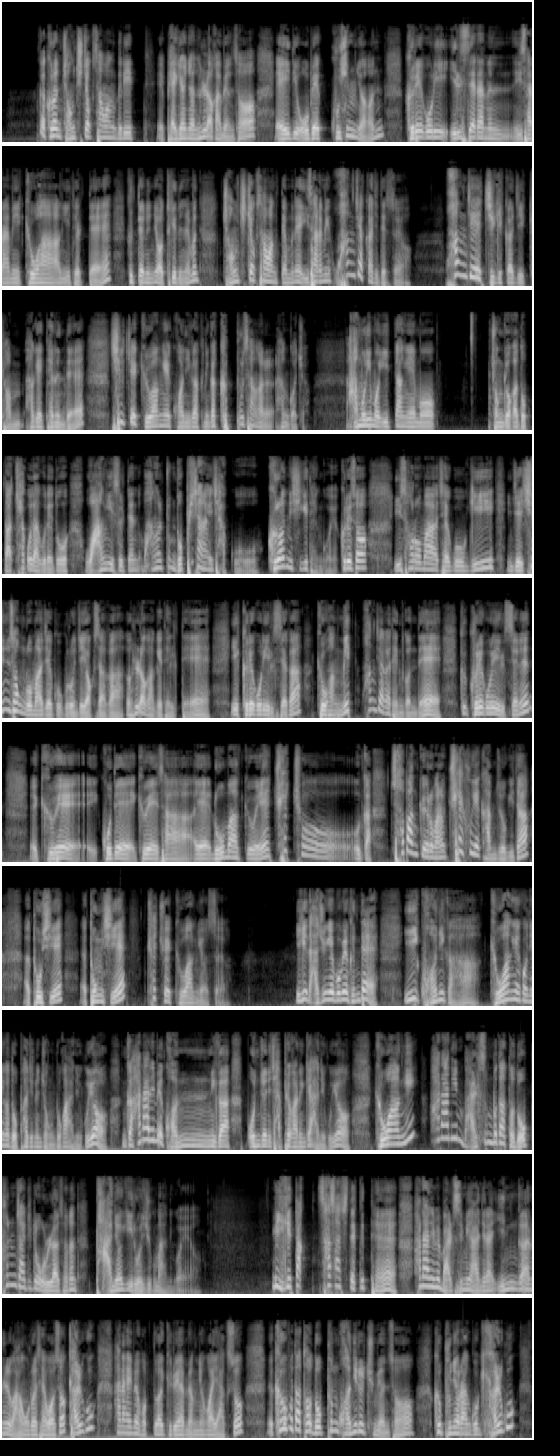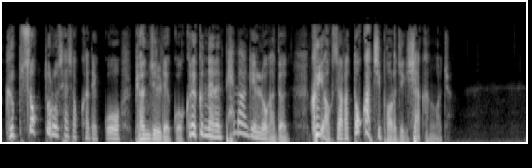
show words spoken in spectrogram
그러니까 그런 정치적 상황들이 100여 년 흘러가면서 AD 590년 그레고리 1세라는 이 사람이 교황이 될 때 그때는요 어떻게 되냐면 정치적 상황 때문에 이 사람이 황제까지 됐어요. 황제의 직위까지 겸하게 되는데 실제 교황의 권위가 그러니까 급부상을 한 거죠. 아무리 뭐 이 땅에 뭐 종교가 높다 최고다 그래도 왕이 있을 땐 왕을 좀 높이잖아요 자꾸 그런 식이 된 거예요. 그래서 이 서로마 제국이 이제 신성 로마 제국으로 이제 역사가 흘러가게 될 때 이 그레고리 1세가 교황 및 황제가 된 건데 그 그레고리 1세는 교회 고대 교회사의 로마 교회의 최초 그러니까 서방 교회로 말하면 최후의 감족이다 도시의 동시에 최초의 교황이었어요. 이게 나중에 보면 근데 이 권위가 교황의 권위가 높아지는 정도가 아니고요. 그러니까 하나님의 권위가 온전히 잡혀가는 게 아니고요. 교황이 하나님 말씀보다 더 높은 자리로 올라서는 반역이 이루어지고 마는 거예요. 이게 딱 사사시대 끝에 하나님의 말씀이 아니라 인간을 왕으로 세워서 결국 하나님의 법도와 규례와 명령과 약속 그거보다 더 높은 권위를 주면서 그 분열 왕국이 결국 급속도로 세속화됐고 변질됐고 그래 끝내는 폐막일로 가던 그 역사가 똑같이 벌어지기 시작한 거죠.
